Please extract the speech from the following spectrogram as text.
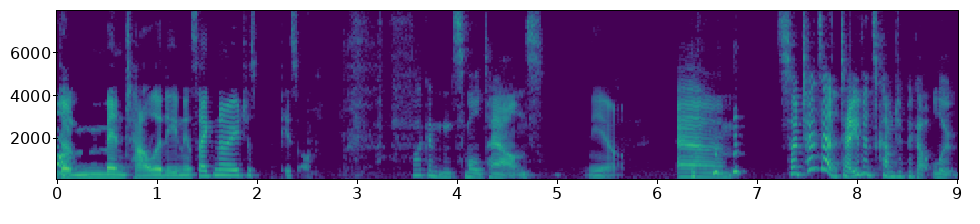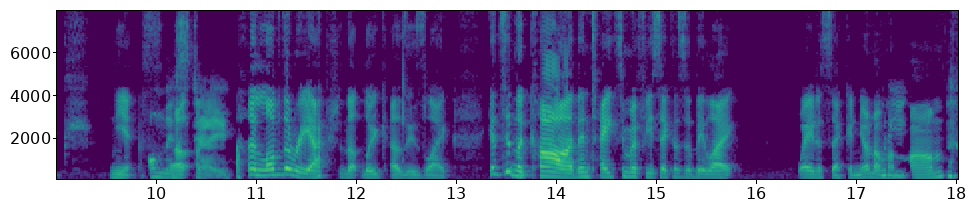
want. of mentality. And it's like, no, just piss off. Fucking small towns. Yeah. Um, so it turns out David's come to pick up Luke Yes. on this Uh, day. I love the reaction that Luke has. He's like, gets in the car, then takes him a few seconds to be like, wait a second, you're not What my you- mom.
